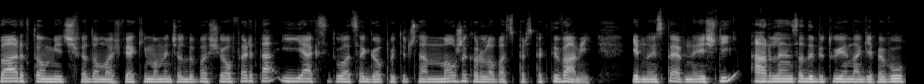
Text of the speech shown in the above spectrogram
warto mieć świadomość, w jakim momencie odbywa się oferta i jak sytuacja geopolityczna może korelować z perspektywami. Jedno jest pewne, jeśli Arlen zadebiutuje na GPW,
